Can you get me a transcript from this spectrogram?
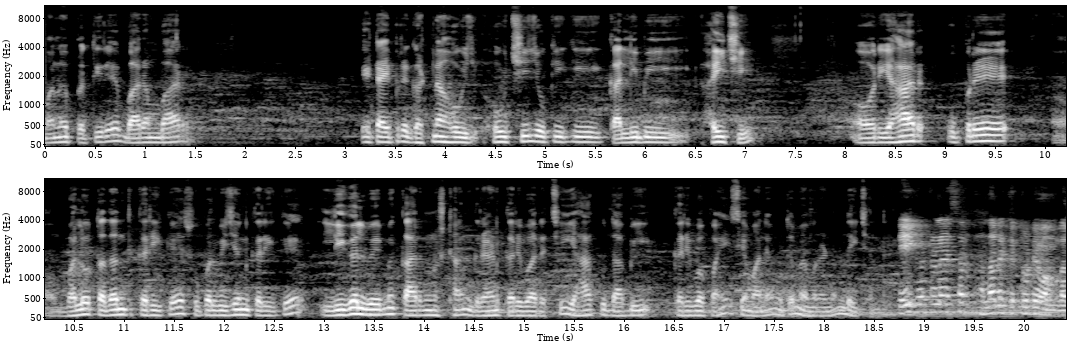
मन प्रति बारंबार ए टाइप रे घटना हो जो कि काली भी है और यार ऊपर भलो तदंत करी के सुपरविजन करी के लीगल वे में कार्यानुष्ठान ग्रहण करिवार अछि यहा को दाबी करिवा पई से माने मेमोरेंडम दै सर थाना रे केतोटे मामला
